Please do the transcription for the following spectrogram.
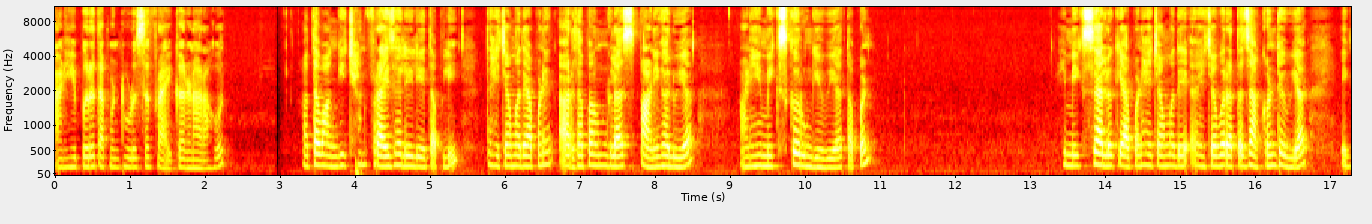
आणि हे परत आपण थोडंसं फ्राय करणार आहोत. आता वांगी छान फ्राय झालेली आहेत आपली. तर ह्याच्यामध्ये आपण एक अर्धा पाऊण ग्लास पाणी घालूया. आणि हे मिक्स करून घेऊयात आपण. हे मिक्स झालं की आपण ह्याच्यामध्ये ह्याच्यावर आता झाकण ठेवूया. एक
